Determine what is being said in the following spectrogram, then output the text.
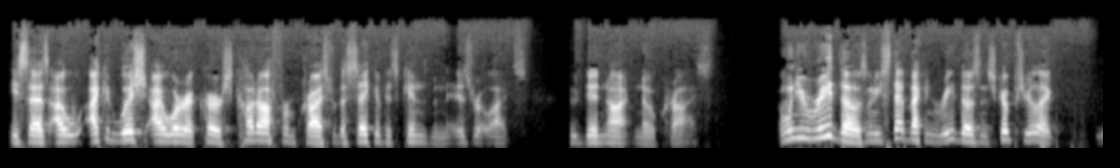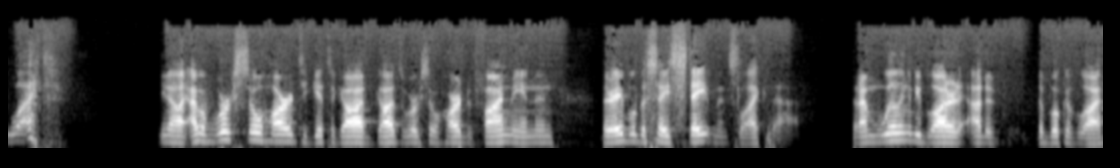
He says, I, I could wish I were a curse, cut off from Christ for the sake of his kinsmen, the Israelites, who did not know Christ. And when you read those, when you step back and read those in Scripture, you're like, what? You know, I've worked so hard to get to God. God's worked so hard to find me. And then they're able to say statements like that that I'm willing to be blotted out of the book of life.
